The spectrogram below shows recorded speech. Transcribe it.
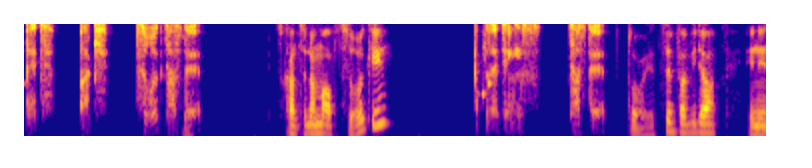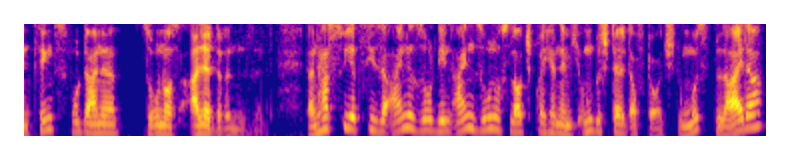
Bett, Back, Zurücktaste, Jetzt kannst du nochmal auf Zurückgehen. Settings, Taste, So, jetzt sind wir wieder in den Things, wo deine Sonos alle drin sind. Dann hast du jetzt diese eine so den einen Sonos Lautsprecher nämlich umgestellt auf Deutsch. Du musst leider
